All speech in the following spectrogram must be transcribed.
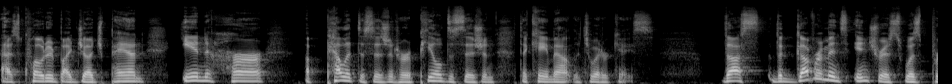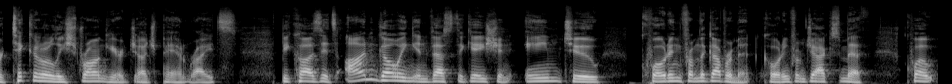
As quoted by Judge Pan in her appellate decision, her appeal decision that came out in the Twitter case. Thus, the government's interest was particularly strong here, Judge Pan writes, because its ongoing investigation aimed to, quoting from the government, quoting from Jack Smith, quote,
